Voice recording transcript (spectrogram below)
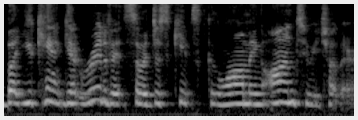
but you can't get rid of it. So it just keeps glomming onto each other.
